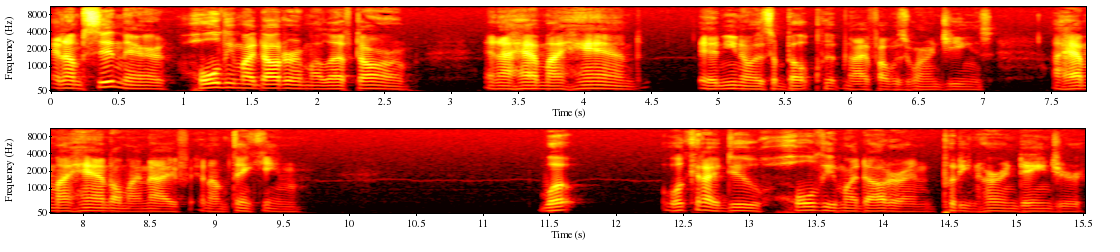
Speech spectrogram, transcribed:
And I'm sitting there holding my daughter in my left arm, and I have my hand, and you know, it's a belt clip knife. I was wearing jeans. I have my hand on my knife, and I'm thinking, what what could I do holding my daughter and putting her in danger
